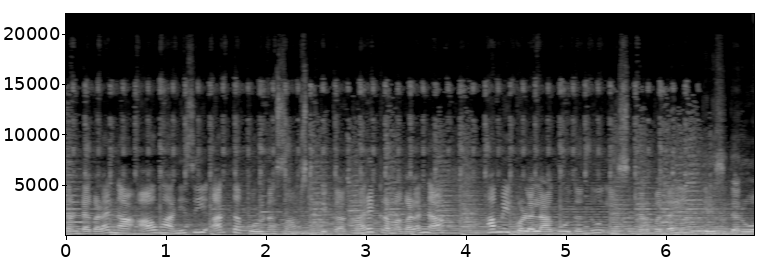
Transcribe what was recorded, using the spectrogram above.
ತಂಡಗಳನ್ನು ಆಹ್ವಾನಿಸಿ ಅರ್ಥಪೂರ್ಣ ಸಾಂಸ್ಕೃತಿಕ ಕಾರ್ಯಕ್ರಮಗಳನ್ನು ಹಮ್ಮಿಕೊಳ್ಳಲಾಗುವುದೆಂದು ಈ ಸಂದರ್ಭದಲ್ಲಿ ತಿಳಿಸಿದರು.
